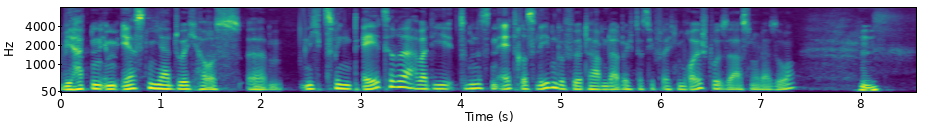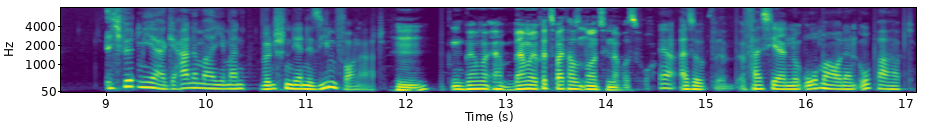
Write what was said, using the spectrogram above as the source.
wir hatten im ersten Jahr durchaus ähm, nicht zwingend Ältere, aber die zumindest ein älteres Leben geführt haben, dadurch, dass sie vielleicht im Rollstuhl saßen oder so. Hm. Ich würde mir ja gerne mal jemand wünschen, der eine 7 vorne hat. Hm. Wir, haben, ja für 2019 noch was vor. Ja, also falls ihr eine Oma oder einen Opa habt,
